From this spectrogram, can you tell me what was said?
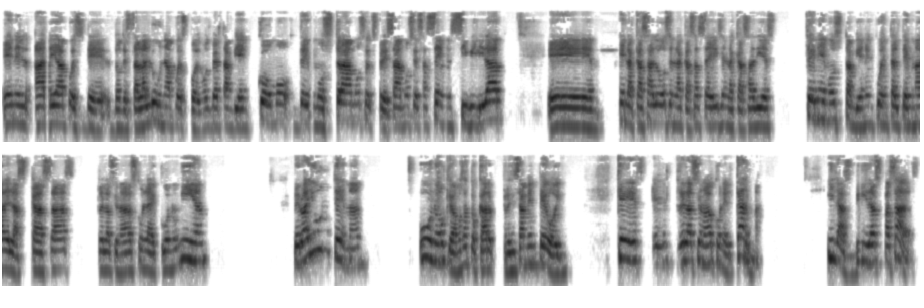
En el área, pues, de donde está la luna, pues podemos ver también cómo demostramos o expresamos esa sensibilidad. Eh, en la casa 2, en la casa 6, en la casa 10, tenemos también en cuenta el tema de las casas relacionadas con la economía. Pero hay un tema, uno que vamos a tocar precisamente hoy, que es el relacionado con el karma y las vidas pasadas.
